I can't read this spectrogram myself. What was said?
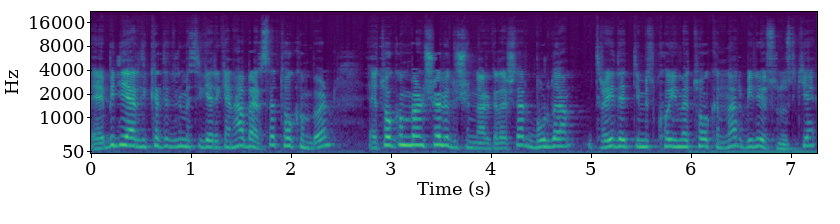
E, bir diğer dikkat edilmesi gereken haber token burn. E, token burn şöyle düşünün arkadaşlar. Burada trade ettiğimiz coin ve tokenlar biliyorsunuz ki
